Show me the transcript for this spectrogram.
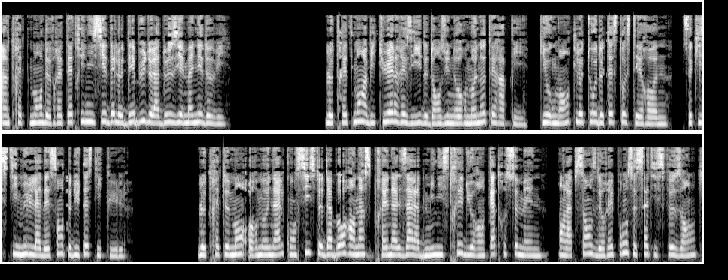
un traitement devrait être initié dès le début de la deuxième année de vie. Le traitement habituel réside dans une hormonothérapie, qui augmente le taux de testostérone, ce qui stimule la descente du testicule. Le traitement hormonal consiste d'abord en un spray nasal administré durant 4 semaines. En l'absence de réponse satisfaisante,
